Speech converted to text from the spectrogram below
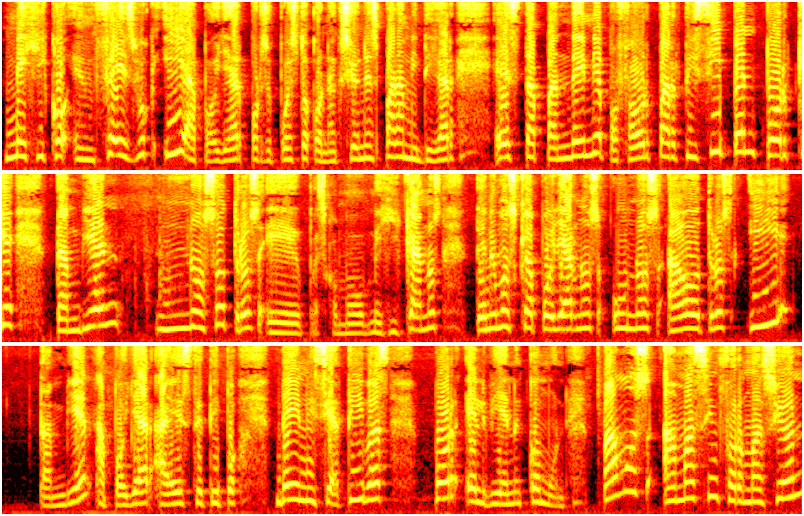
México en Facebook y apoyar, por supuesto, con acciones para mitigar esta pandemia. Por favor, participen porque también nosotros, eh, pues como mexicanos, tenemos que apoyarnos unos a otros y también apoyar a este tipo de iniciativas por el bien común. Vamos a más información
